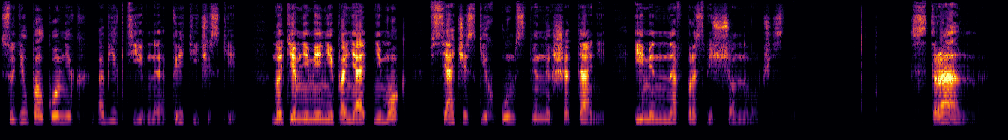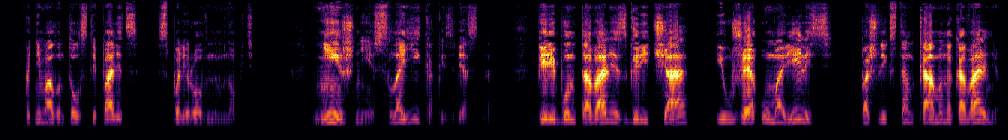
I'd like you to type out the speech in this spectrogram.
судил полковник объективно, критически, но тем не менее понять не мог всяческих умственных шатаний именно в просвещенном обществе. Странно, поднимал он толстый палец с полированным ногтем. Нижние слои, как известно, перебунтовали горяча и уже уморились, пошли к станкам и наковальням,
